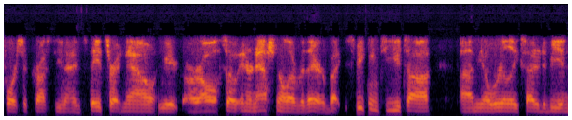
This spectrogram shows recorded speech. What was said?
force across the United States right now. We are also international over there. But speaking to Utah, um, you know, we're really excited to be in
